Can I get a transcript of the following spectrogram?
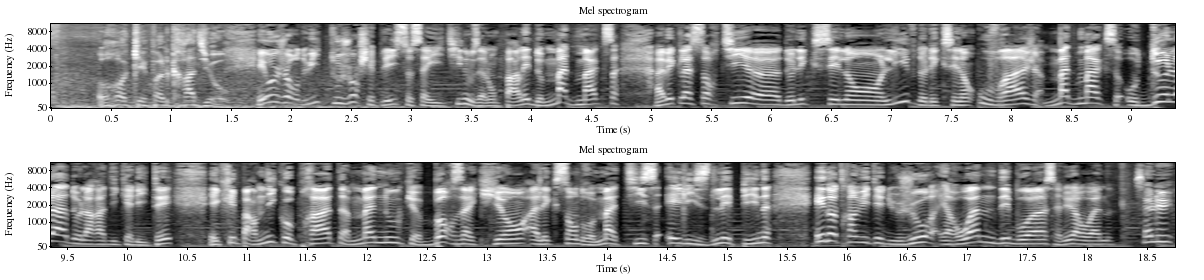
you Rock et Folk Radio. Et aujourd'hui, toujours chez Play Society, nous allons parler de Mad Max avec la sortie euh, de l'excellent livre, de l'excellent ouvrage Mad Max au-delà de la radicalité, écrit par Nico Pratt, Manouk Borzakian, Alexandre Matisse, Élise Lépine et notre invité du jour, Erwan Desbois. Salut Erwan. Salut.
